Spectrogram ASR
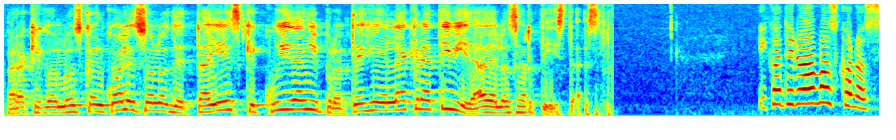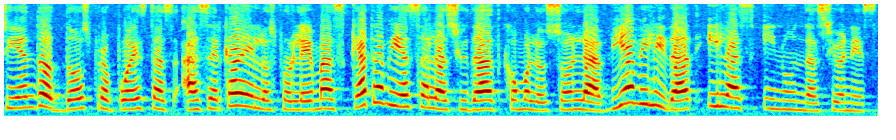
para que conozcan cuáles son los detalles que cuidan y protegen la creatividad de los artistas. Y continuamos conociendo dos propuestas acerca de los problemas que atraviesa la ciudad como lo son la viabilidad y las inundaciones,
